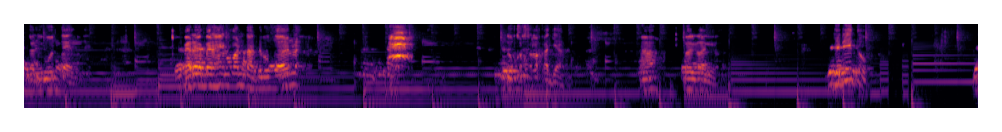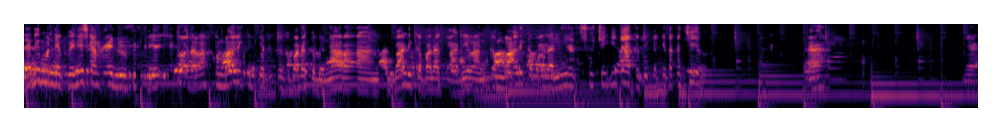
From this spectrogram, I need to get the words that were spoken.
Sekali munteng. Bere bere handphone tadi bukan? Itu keselak aja. Nah, balik lagi. Jadi itu. Jadi mendefinisikan Idul Fitri itu adalah kembali ke, ke, kepada kebenaran, kembali kepada keadilan, kembali kepada niat suci kita ketika kita kecil. Ya. Ya.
